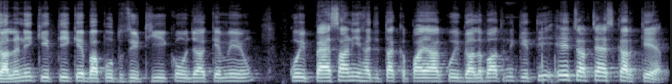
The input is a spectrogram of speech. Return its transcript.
ਗੱਲ ਨਹੀਂ ਕੀਤੀ ਕਿ ਬਾਪੂ ਤੁਸੀਂ ਠੀਕ ਹੋ ਜਾਂ ਕਿਵੇਂ ਹੋ, ਕੋਈ ਪੈਸਾ ਨਹੀਂ ਹਜੇ ਤੱਕ ਪਾਇਆ, ਕੋਈ ਗੱਲਬਾਤ ਨਹੀਂ ਕੀਤੀ, ਇਹ ਚਰਚਾ ਇਸ ਕਰਕੇ ਹੈ।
